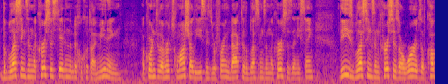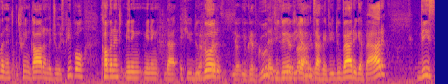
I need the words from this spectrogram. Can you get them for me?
the blessings and the curses stated in the Bechukotai, meaning, according to the Hertz Chumash at least, is referring back to the blessings and the curses, and he's saying, these blessings and curses are words of covenant between God and the Jewish people. Covenant meaning meaning that if you do You good, You, you get good. that if you get do, yeah, bad, exactly. If you do bad, you get bad These,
